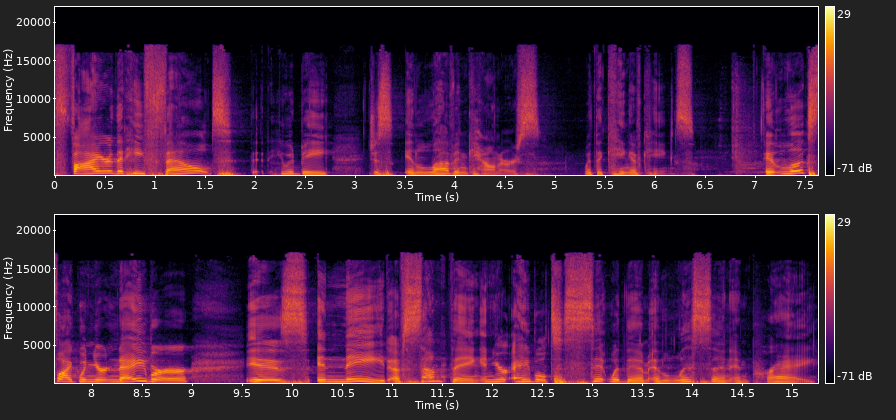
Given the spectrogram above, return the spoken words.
fire that he felt, that he would be just in love encounters with the King of Kings. It looks like when your neighbor is in need of something and you're able to sit with them and listen and pray.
